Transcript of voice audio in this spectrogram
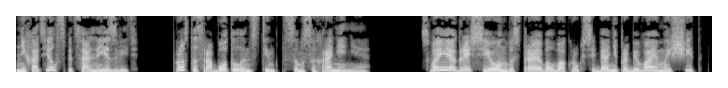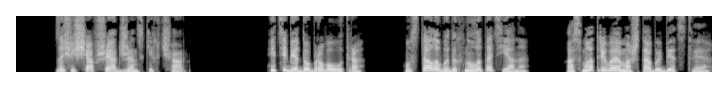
Не хотел специально язвить, просто сработал инстинкт самосохранения. Своей агрессией он выстраивал вокруг себя непробиваемый щит, защищавший от женских чар. «И тебе доброго утра», — устало выдохнула Татьяна, осматривая масштабы бедствия.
